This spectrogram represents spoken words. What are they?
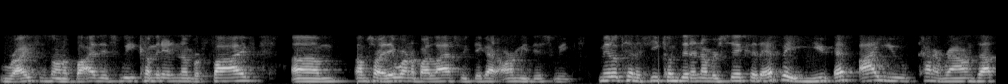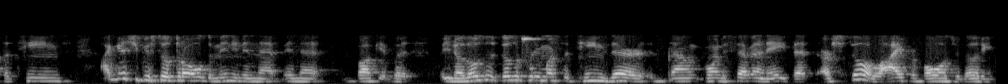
Rice is on a bye this week, coming in at number five. Um, I'm sorry, they were on a bye last week. They got Army this week. Middle Tennessee comes in at number six. And FAU, FIU kind of rounds out the teams. I guess you could still throw Old Dominion in that in that bucket, but you know those are those are pretty much the teams there down going to seven and eight that are still alive for bowl eligibility.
